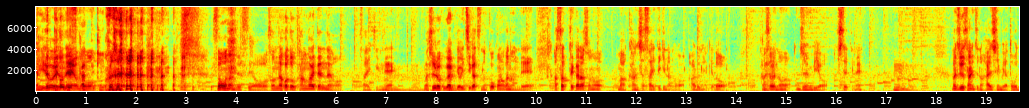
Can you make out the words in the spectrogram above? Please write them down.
ね いろいどろね思う。そうなんですよ。そんなことを考えてんのよ。最近ね。まあ、収録が今日1月の9日なんであさってからその、まあ、感謝祭的なのがあるんやけど、まあ、それの準備をしててね、うん。まあ、13日の配信日は当日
